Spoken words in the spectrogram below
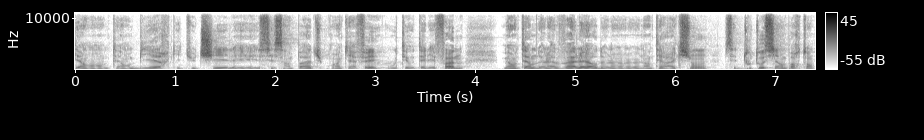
es, en, es en bière, qui tu chill et c'est sympa, tu prends un café ou tu es au téléphone. Mais en termes de la valeur de l'interaction, c'est tout aussi important.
